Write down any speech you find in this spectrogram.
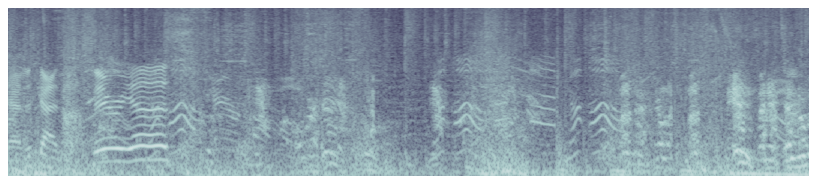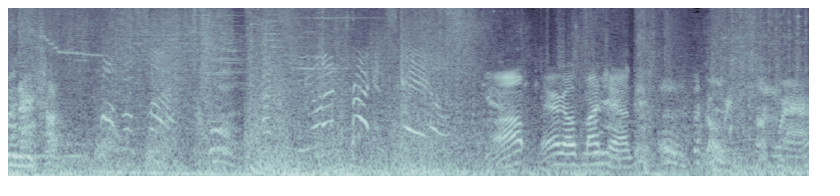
Yeah, this guy's serious. Infinite illumination. Oh, there goes my chance. Going somewhere.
